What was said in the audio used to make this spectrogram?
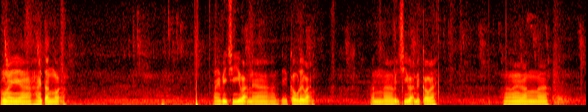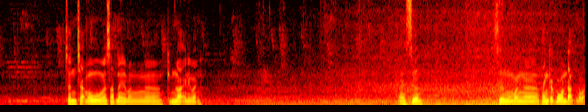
Ô này hai tầng các bạn. Đây vị trí bạn để câu đây bạn phần ờ, vị trí bạn được câu đây. Này bằng ờ, chân chạm ô sắt này bằng ờ, kim loại này các bạn à, xương. Xương bằng thanh carbon đặc các bạn.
